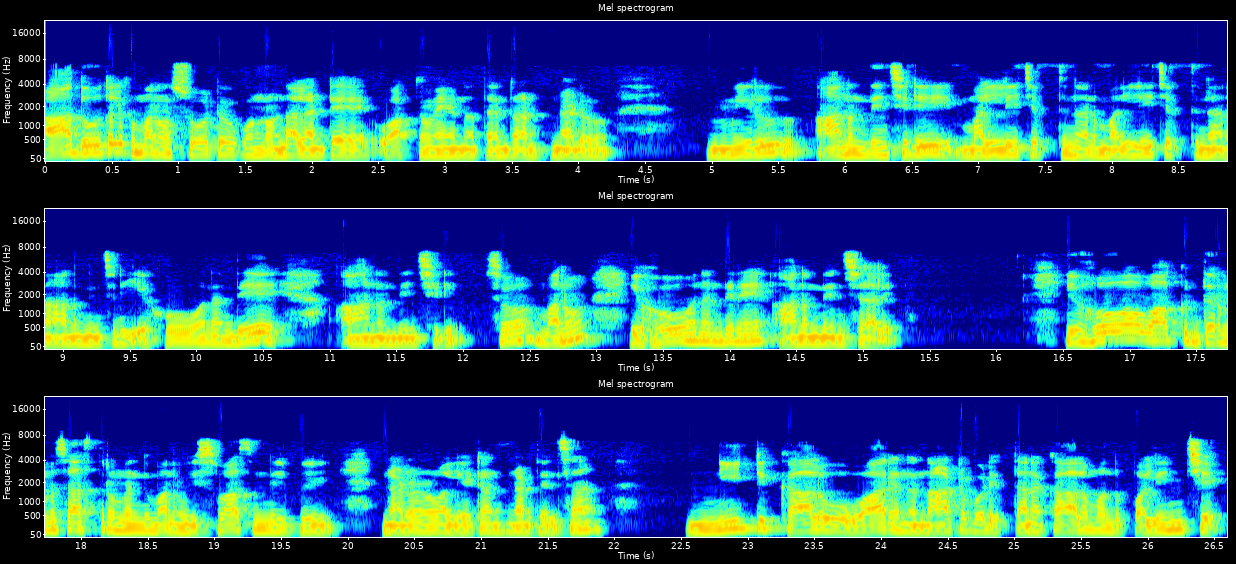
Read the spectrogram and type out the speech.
ఆ దూతలకు మనం చోటు ఇవ్వకుండా ఉండాలంటే వాక్యమైన తండ్రి అంటున్నాడు మీరు ఆనందించిడి మళ్ళీ చెప్తున్నాను మళ్ళీ చెప్తున్నాను ఆనందించిడి యహోవనందే ఆనందించిడి. సో మనం యహోవనందినే ఆనందించాలి. యహోవా వాక్కు ధర్మశాస్త్రం మందు మనం విశ్వాసం నిలిపి నడవడం వల్ల ఏంటంటున్నాడు తెలుసా? నీటి కాలువ వారిన నాటబడి తన కాలమందు ఫలించే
